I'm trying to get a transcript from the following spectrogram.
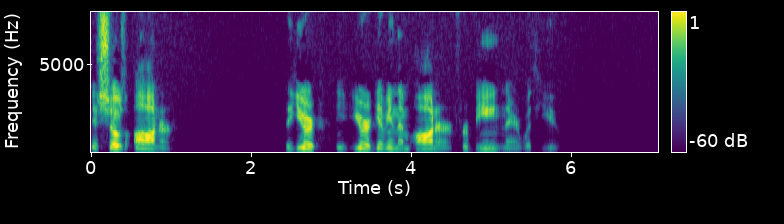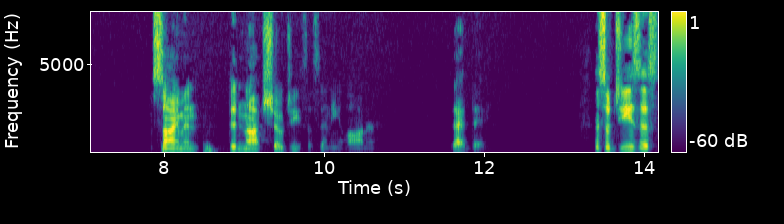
It shows honor. That you're, you're giving them honor for being there with you. Simon did not show Jesus any honor that day. And so Jesus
